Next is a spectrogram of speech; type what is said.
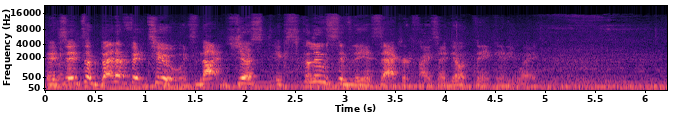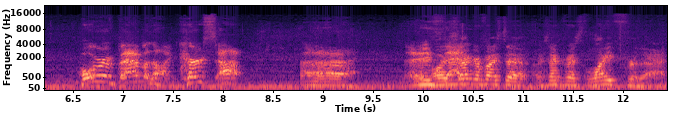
It's it's a benefit too. It's not just exclusively a sacrifice. I don't think anyway. Whore of Babylon, curse up. Uh, is oh, I sacrificed a, I sacrificed life for that.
